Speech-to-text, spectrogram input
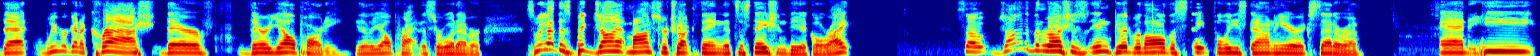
that we were going to crash their their yell party, their yell practice or whatever. So we got this big giant monster truck thing that's a station vehicle, right? So Jonathan Rush is in good with all the state police down here, et cetera. And he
